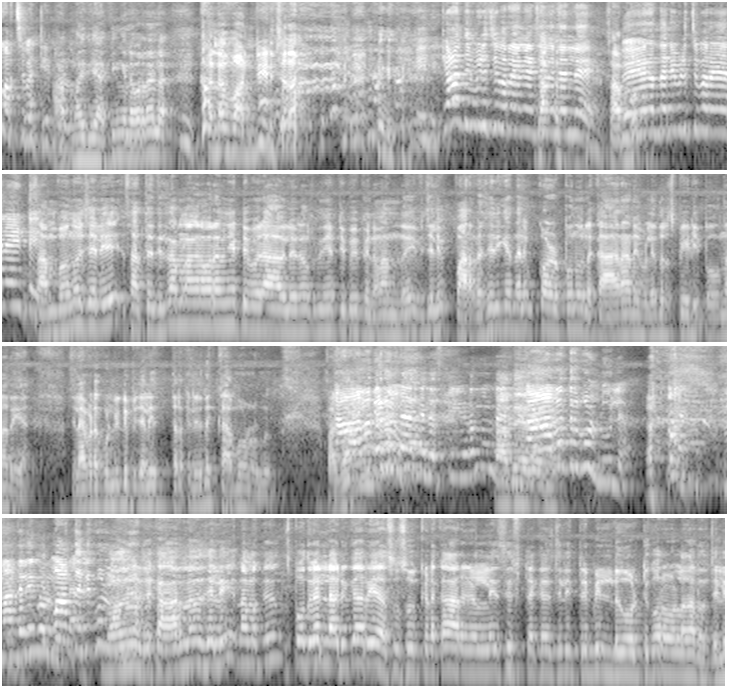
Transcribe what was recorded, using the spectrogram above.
കുറച്ച് പറ്റിയിട്ടില്ല മര്യാദയ്ക്ക് ഇങ്ങനെ പറഞ്ഞല്ല. കണ്ണ വണ്ടി ഇടിച്ചതാ. എനിക്ക് ആദ്യം വിളിച്ചു പറയാനായിട്ട് ഇവനല്ലേ? സംഭവം- വേഗം തന്നെ വിളിച്ചു പറയാനായിട്ട്. സംഭവം എന്ന് വെച്ചാൽ സത്യത്തിൽ നമ്മൾ അങ്ങനെ പറയുമ്പോൾ ഞെട്ടിപ്പോയി. രാവിലെ ഞെട്ടിപ്പോയി. പിന്നെ വന്ന് ഇവൽ പറഞ്ഞ ശരിക്കും എന്തായാലും കുഴപ്പമൊന്നുമില്ല. കാറാണ് ഇവിടെ സ്പീഡിൽ പോകുന്ന അറിയാം ചില എവിടെ കൊണ്ട് ഇടിപ്പിച്ചാൽ ഇത്തരത്തിൽ നിൽക്കാൻ സ്പീഡൊന്നും അതെ. കാരണം വെച്ചാൽ നമുക്ക് പൊതുവെ എല്ലാവർക്കും അറിയാം സുസുക്കിയുടെ കാറുകളിൽ സ്വിഫ്റ്റ് ഒക്കെ വെച്ചാൽ ഇത്തിരി ബിൽഡ് കോട്ടി കുറവുള്ളതാണ്. വെച്ചാൽ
